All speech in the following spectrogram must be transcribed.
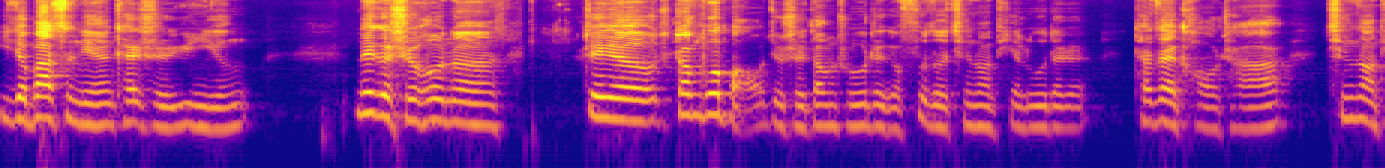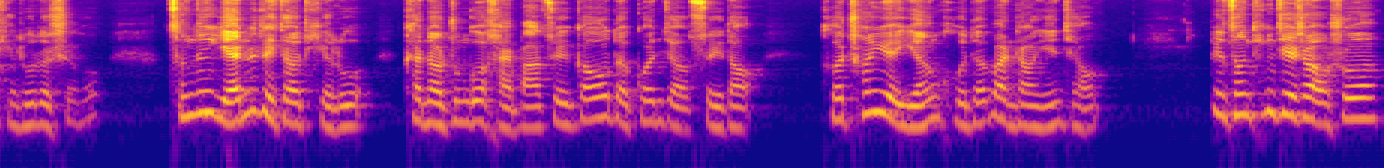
一九八四年开始运营，那个时候呢，这个张国宝就是当初这个负责青藏铁路的人，他在考察青藏铁路的时候，曾经沿着这条铁路。看到中国海拔最高的关角隧道和穿越盐湖的万丈岩桥，并曾听介绍说，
